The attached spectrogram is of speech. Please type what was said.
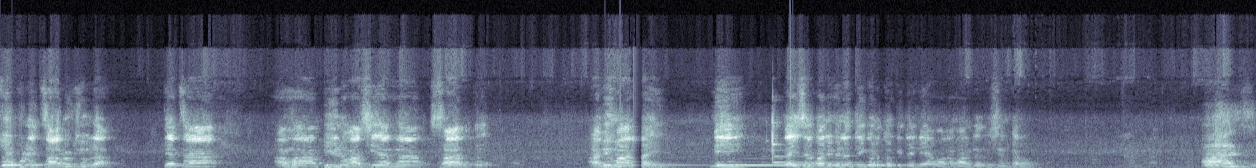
जो पुढे चालू ठेवला त्याचा आम्हा बीडवासियांना सार्थ अभिमान आहे. मी ताईसाहेबांना विनंती करतो की त्यांनी आम्हाला मार्गदर्शन करावं. आज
